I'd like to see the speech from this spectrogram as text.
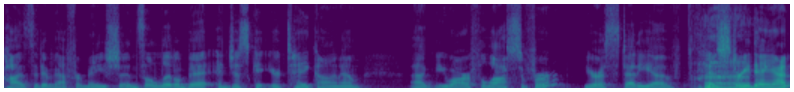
positive affirmations a little bit and just get your take on them. Uh, you are a philosopher, you're a study of history, Dan,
